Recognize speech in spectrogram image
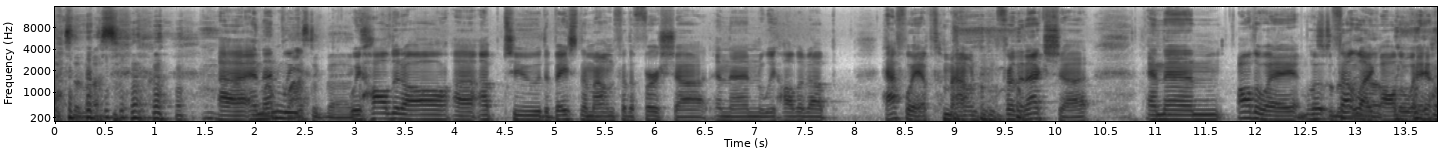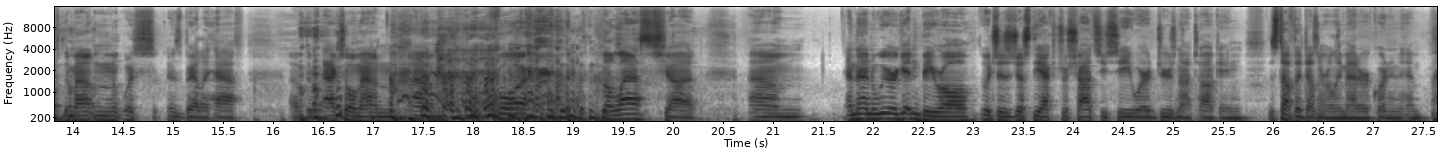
the six of us. Uh, and then we bags. we hauled it all uh, up to the base of the mountain for the first shot, and then we hauled it up halfway up the mountain for the next shot, and then all the way Most of the felt like up. all the way up the mountain, which is barely half of the actual mountain um, for the last shot. Um, and then we were getting B-roll, which is just the extra shots you see where Drew's not talking, the stuff that doesn't really matter according to him.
